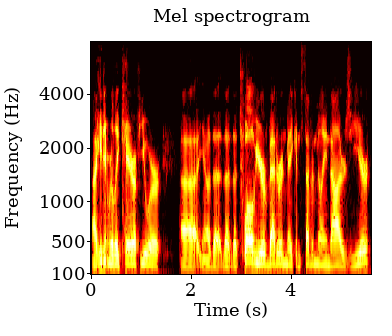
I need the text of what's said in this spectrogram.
uh, he didn't really care if you were uh, you know the the, the 12 year veteran making seven million dollars a year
